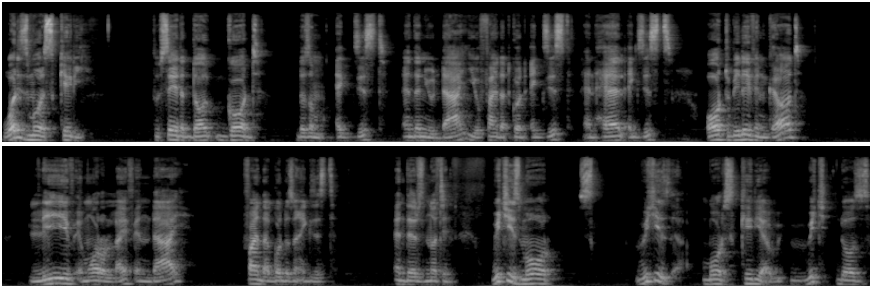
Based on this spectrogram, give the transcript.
What is more scary? To say that God doesn't exist and then you die, you find that God exists and hell exists, or to believe in God, live a moral life and die, find that God doesn't exist and there's nothing. Which is more, which is more scarier? Which does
